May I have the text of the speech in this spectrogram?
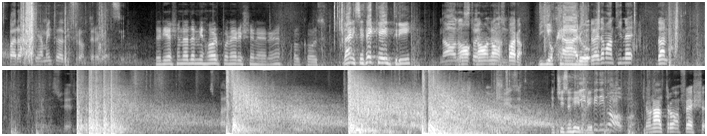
Spara praticamente da di fronte, ragazzi. Se riesci ad andare dal mio corpo, Neri scenere, eh? Qualcosa. Dani, sei te che entri? No, non No, sto no, no, entrando. spara. Dio caro. Ce l'hai davanti, ne... Dan. Aspetta, aspetta. Spara. L'ho ucciso. È ucciso Kirby. Kirby di nuovo. C'è un altro, un flash.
